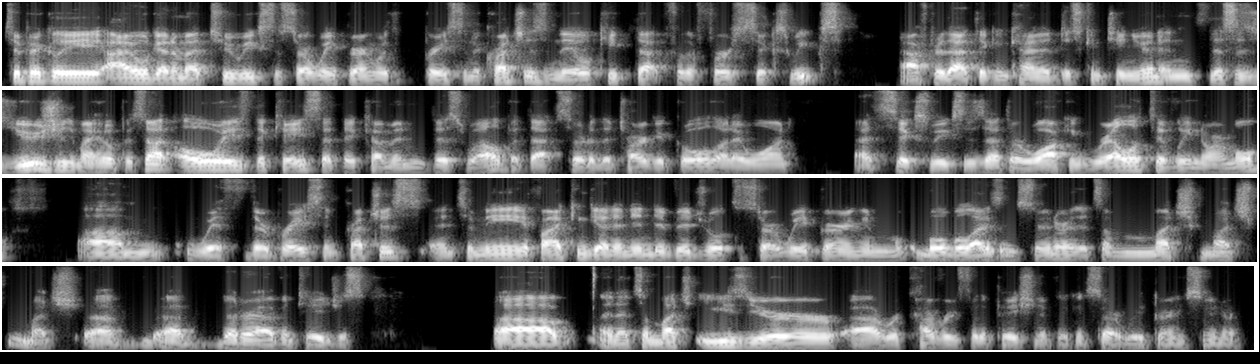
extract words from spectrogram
Typically, I will get them at two weeks to start weight bearing with brace and the crutches, and they will keep that for the first six weeks. After that, they can kind of discontinue it. And this is usually my hope. It's not always the case that they come in this well, but that's sort of the target goal that I want at six weeks is that they're walking relatively normal um, with their brace and crutches. And to me, if I can get an individual to start weight bearing and mobilizing sooner, it's a much, much, much uh, uh, better advantageous. Uh, and it's a much easier uh, recovery for the patient if they can start weight bearing sooner.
